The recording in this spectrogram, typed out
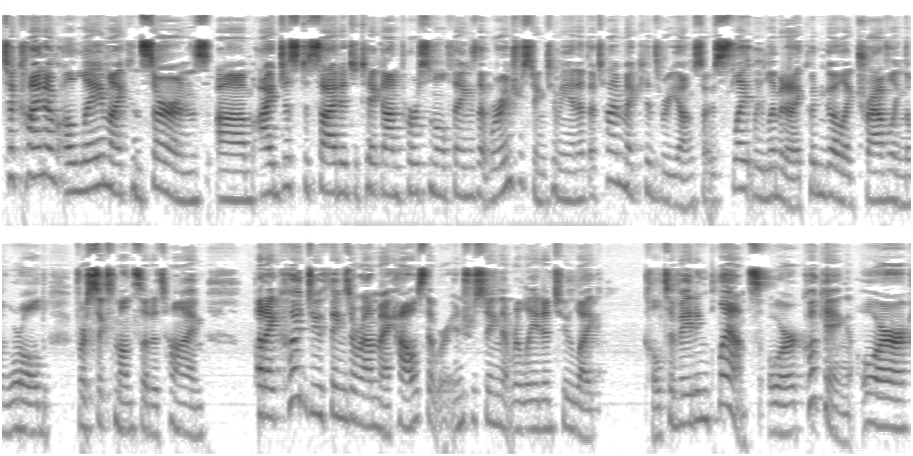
to kind of allay my concerns, um, I just decided to take on personal things that were interesting to me. And at the time, my kids were young, so I was slightly limited. I couldn't go like traveling the world for six months at a time. But I could do things around my house that were interesting that related to like cultivating plants or cooking or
